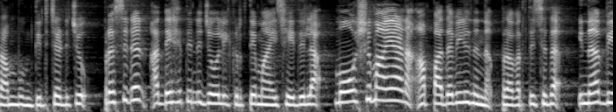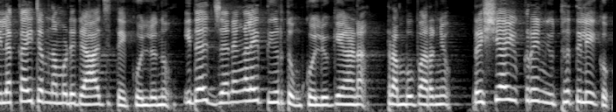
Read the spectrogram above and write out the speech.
ട്രംപും തിരിച്ചടിച്ചു. പ്രസിഡന്റ് അദ്ദേഹത്തിന്റെ ജോലി കൃത്യമായി ചെയ്തില്ല. മോശമായാണ് ആ പദവിയിൽ നിന്ന് പ്രവർത്തിച്ചത്. ഇന്ന് വിലക്കയറ്റം നമ്മുടെ രാജ്യത്തെ കൊല്ലുന്നു. ഇത് ജനങ്ങളെ തീർത്തും കൊല്ലുകയാണ്. ട്രംപ് പറഞ്ഞു. റഷ്യ യുക്രൈൻ യുദ്ധത്തിലേക്കും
